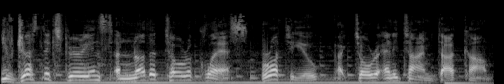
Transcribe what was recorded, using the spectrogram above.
You've just experienced another Torah class brought to you by TorahAnytime.com.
